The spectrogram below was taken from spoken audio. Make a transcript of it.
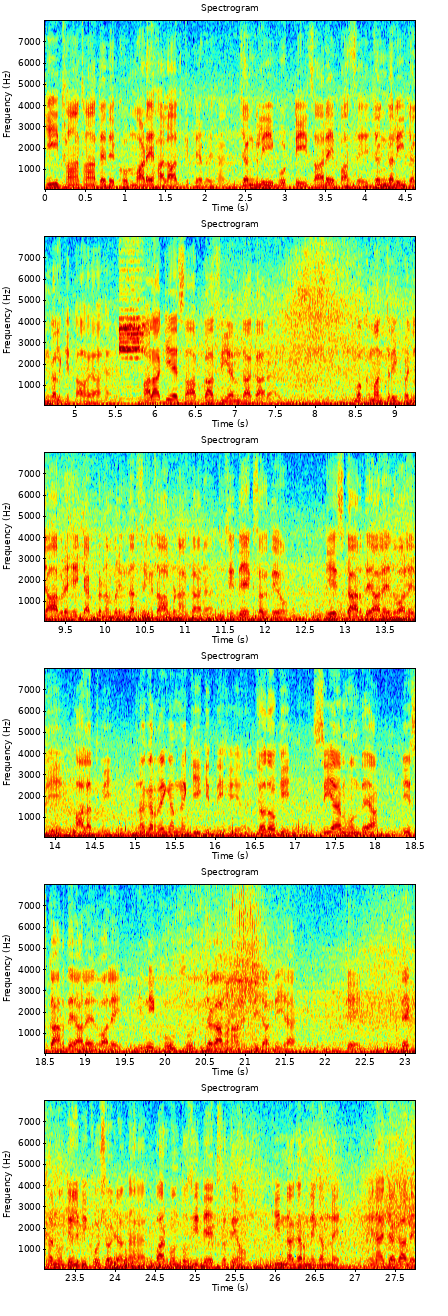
ਕੀ ਥਾਂ ਥਾਂ ਤੇ ਦੇਖੋ ਮਾੜੇ ਹਾਲਾਤ ਕੀਤੇ ਹੋਏ ਹਨ। ਜੰਗਲੀ, ਬੂਟੀ ਸਾਰੇ ਪਾਸੇ ਜੰਗਲੀ ਜੰਗਲ ਕੀਤਾ ਹੋਇਆ ਹੈ। ਹਾਲਾਂਕਿ ਇਹ ਸਾਬਕਾ ਸੀਐਮ ਦਾ ਘਰ ਹੈ। ਮੁੱਖ ਮੰਤਰੀ ਪੰਜਾਬ ਰਹੇ ਕੈਪਟਨ ਅਮਰਿੰਦਰ ਸਿੰਘ ਦਾ ਆਪਣਾ ਘਰ ਹੈ। ਤੁਸੀਂ ਦੇਖ ਸਕਦੇ ਹੋ ਕਿ ਇਸ ਘਰ ਦੇ ਆਲੇ ਦੁਆਲੇ ਦੀ ਹਾਲਤ ਵੀ ਨਗਰ ਨਿਗਮ ਨੇ ਕੀ ਕੀਤੀ ਹੋਈ ਹੈ। ਜਦੋਂ ਕਿ ਸੀਐਮ ਹੁੰਦਿਆਂ ਇਸ ਘਰ ਦੇ ਆਲੇ ਦੁਆਲੇ ਇੰਨੀ ਖੂਬਸੂਰਤ ਜਗ੍ਹਾ ਬਣਾ ਦਿੱਤੀ ਜਾਂਦੀ ਹੈ ਕਿ ਦੇਖਣ ਨੂੰ ਦਿਲ ਵੀ ਖੁਸ਼ ਹੋ ਜਾਂਦਾ ਹੈ। ਪਰ ਹੁਣ ਤੁਸੀਂ ਦੇਖ ਸਕਦੇ ਹੋ ਕਿ ਨਗਰ ਨਿਗਮ ਨੇ ਇਹਨਾਂ ਜਗ੍ਹਾ ਦੇ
